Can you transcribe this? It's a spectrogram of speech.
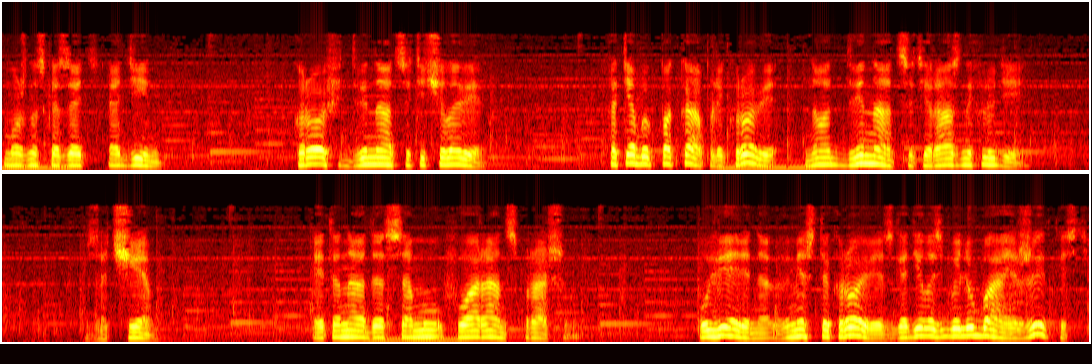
можно сказать, один. Кровь двенадцати человек. Хотя бы по капле крови, но от двенадцати разных людей. Зачем? Это надо саму Фуаран спрашивать. Уверена, вместо крови сгодилась бы любая жидкость,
